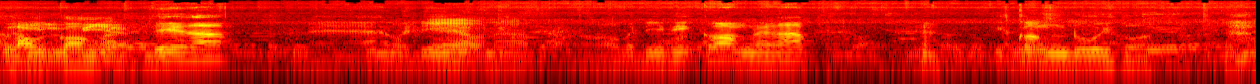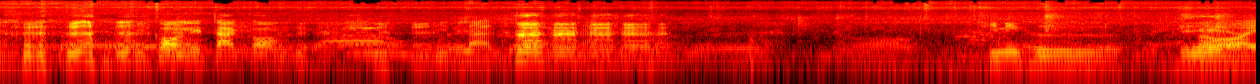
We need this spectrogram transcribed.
สวัสดีกล้องก่อนดีครับแหมคุณนสวักสดีแก้วนะครับอ๋อสวัสดีพี่ก้องนะครับ พี่ก้องดูอยู่พี่กล้องหรือตากล้องพี่ตากล้องนะที่นี่คือซอย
